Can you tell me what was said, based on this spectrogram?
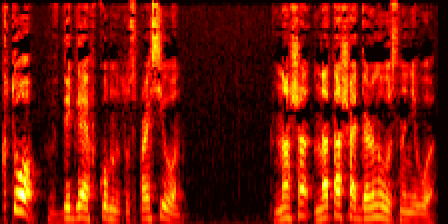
«Кто?» – вбегая в комнату, спросил он. Наша, Наташа обернулась на него.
